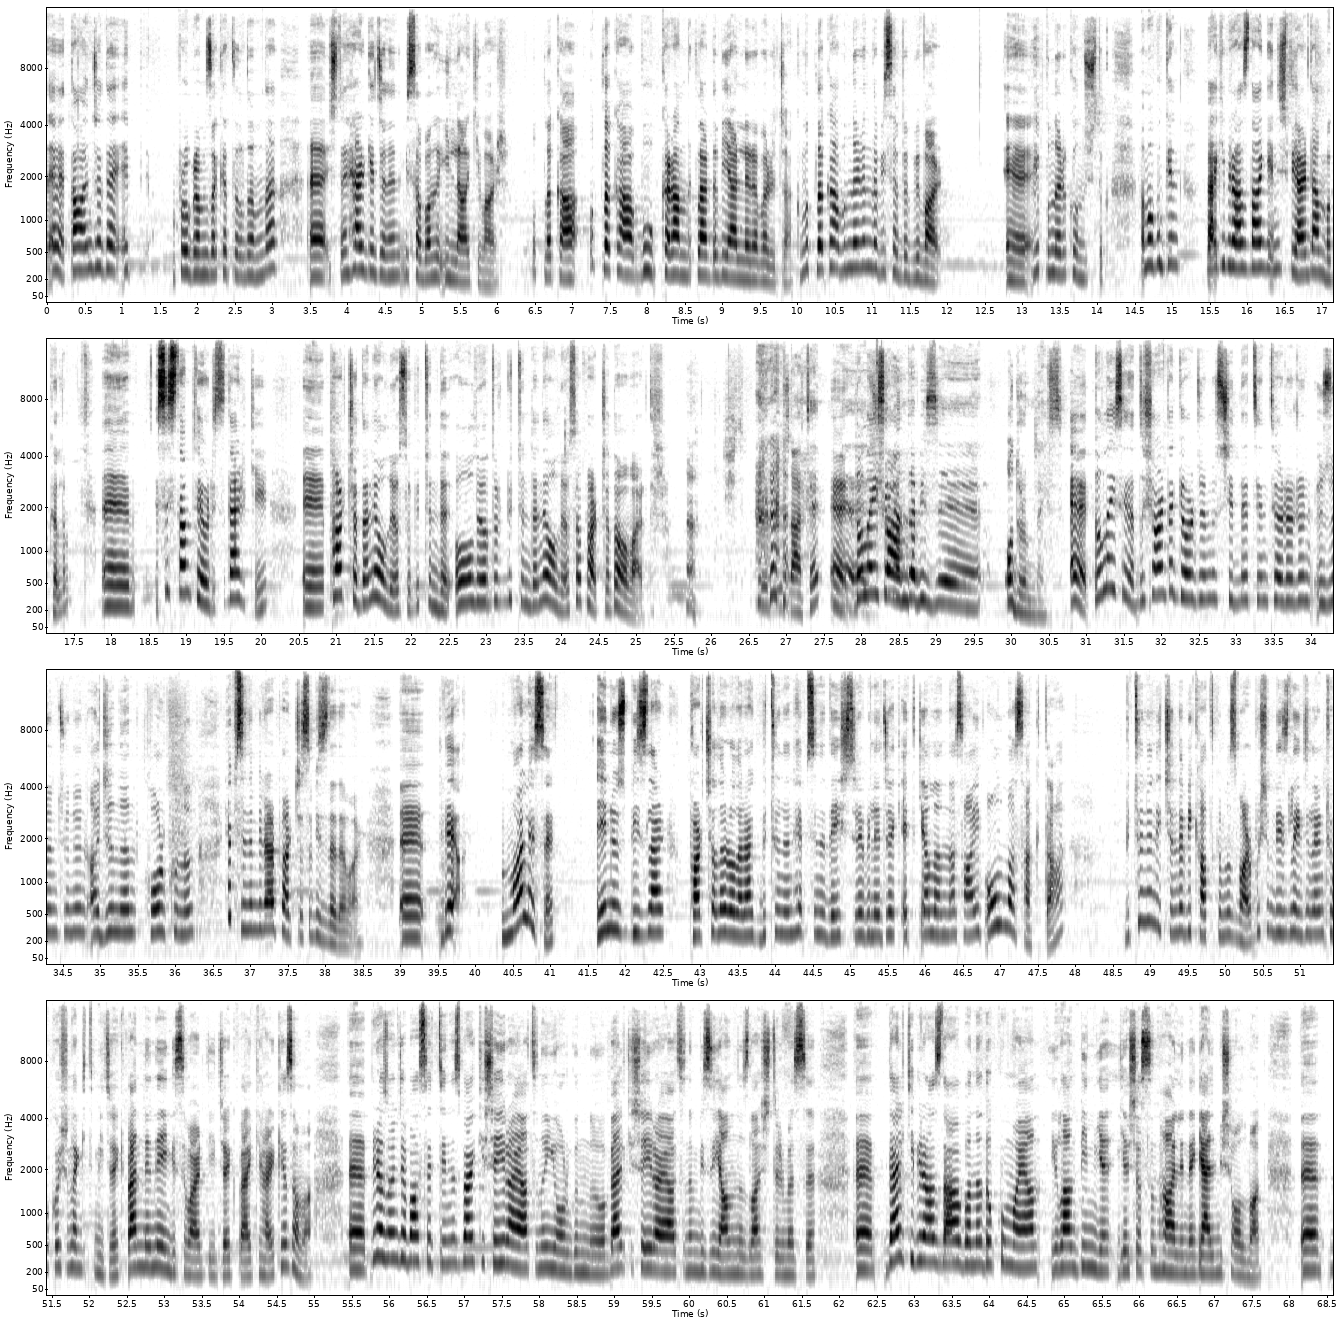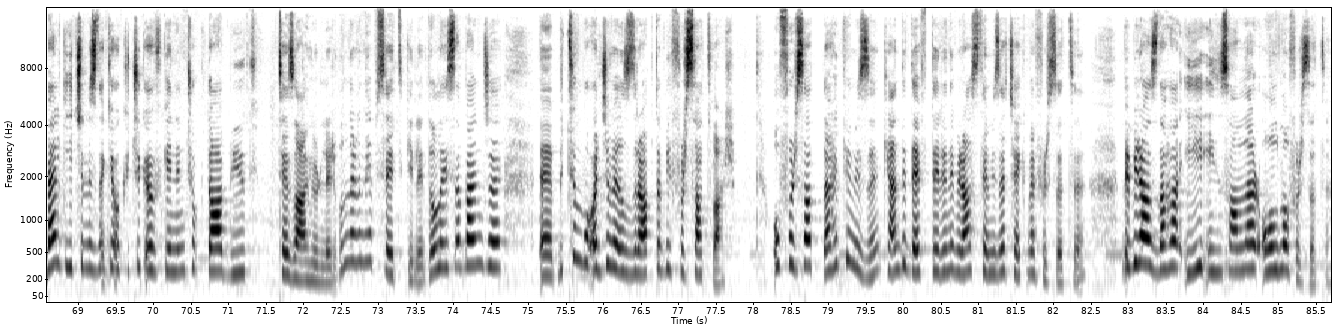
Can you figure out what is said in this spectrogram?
Evet daha önce de hep programımıza katıldığımda e, işte her gecenin bir sabahı illaki var. Mutlaka mutlaka bu karanlıklarda bir yerlere varacak. Mutlaka bunların da bir sebebi var. E, hep bunları konuştuk. Ama bugün belki biraz daha geniş bir yerden bakalım. E, sistem teorisi der ki e, parçada ne oluyorsa bütünde o oluyordur. Bütünde ne oluyorsa parçada o vardır. Bu zaten. Evet, dolayısıyla- Şu anda biz e, o durumdayız. Evet, dolayısıyla dışarıda gördüğümüz şiddetin, terörün, üzüntünün, acının, korkunun hepsinin birer parçası bizde de var. Ee, ve maalesef henüz bizler parçalar olarak bütünün hepsini değiştirebilecek etki alanına sahip olmasak da bütünün içinde bir katkımız var. Bu şimdi izleyicilerin çok hoşuna gitmeyecek. Benle ne ilgisi var diyecek belki herkes ama e, biraz önce bahsettiğiniz belki şehir hayatının yorgunluğu, belki şehir hayatının bizi yalnızlaştırması, e, belki biraz daha bana dokunmayan yılan bin ya- yaşasın haline gelmiş olmak, e, belki içimizdeki o küçük öfkenin çok daha büyük tezahürleri. Bunların hepsi etkili. Dolayısıyla bence bütün bu acı ve ızdırapta bir fırsat var. O fırsat da hepimizin kendi defterini biraz temize çekme fırsatı ve biraz daha iyi insanlar olma fırsatı.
